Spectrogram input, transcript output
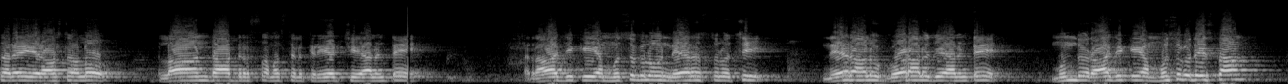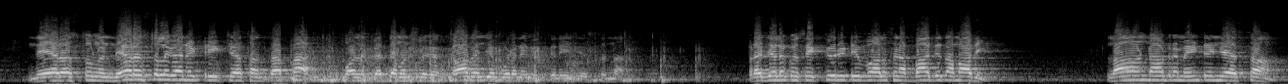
సరే ఈ రాష్ట్రంలో లా అండ్ ఆర్డర్ సమస్యలు క్రియేట్ చేయాలంటే రాజకీయ ముసుగులు నేరస్తులు వచ్చి నేరాలు ఘోరాలు చేయాలంటే ముందు రాజకీయ ముసుగు తీస్తాం నేరస్తులను నేరస్తులుగానే ట్రీట్ చేస్తాం తప్ప వాళ్ళు పెద్ద మనుషులుగా కాదని చెప్పి కూడా నేను మీకు తెలియజేస్తున్నాను. ప్రజలకు సెక్యూరిటీ ఇవ్వాల్సిన బాధ్యత మాది. లా అండ్ ఆర్డర్ మెయింటైన్ చేస్తాం.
